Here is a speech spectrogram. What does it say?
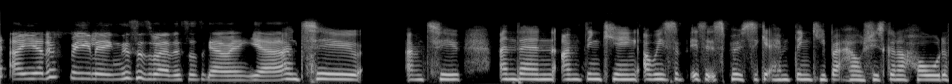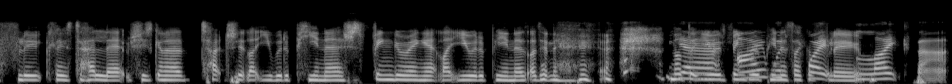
I had a feeling this is where this was going. Yeah. And two, and too. and then I'm thinking, are we, is it supposed to get him thinking about how she's going to hold a flute close to her lip? She's going to touch it like you would a penis, she's fingering it like you would a penis. I don't know. Not that you would finger I a penis like a flute. like that.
